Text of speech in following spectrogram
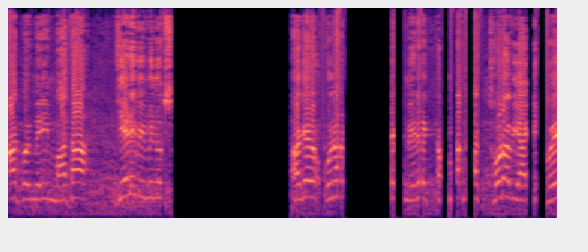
ਕੋਈ ਮੇਰੀ ਮਾਤਾ, ਜਿਹੜੇ ਵੀ ਮੈਨੂੰ ਅਗਰ ਉਹਨਾਂ ਮੇਰੇ ਥੋੜਾ ਵੀ ਆਈ ਹੋਏ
